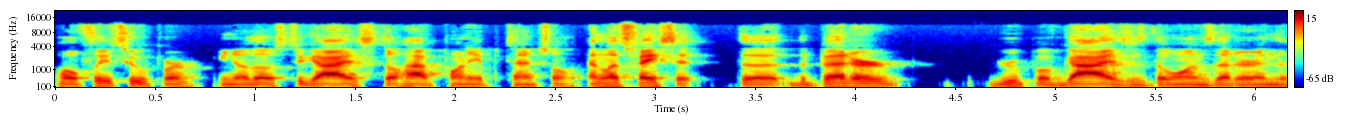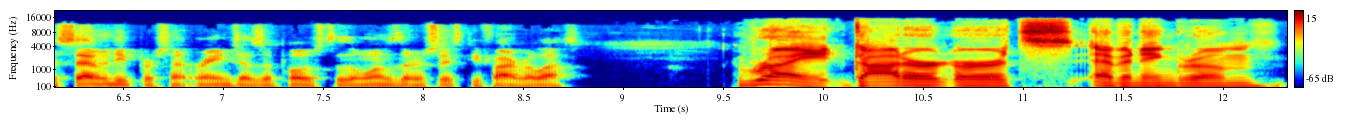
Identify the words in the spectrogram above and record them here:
hopefully it's Hooper. You know, those two guys still have plenty of potential. And let's face it, the the better group of guys is the ones that are in the 70% range as opposed to the ones that are 65 or less. Right. Goedert, Ertz, Evan Engram.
